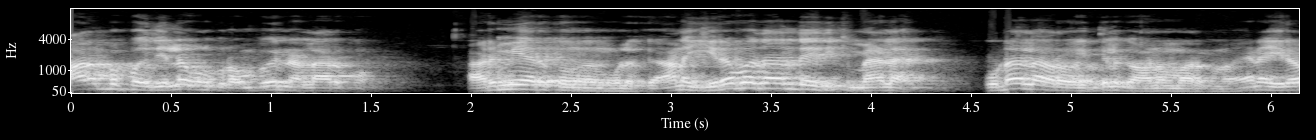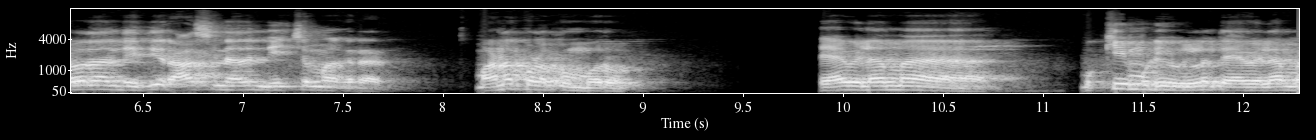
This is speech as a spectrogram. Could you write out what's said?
ஆரம்ப பகுதியில் உங்களுக்கு ரொம்பவே நல்லா இருக்கும். அருமையா இருக்குங்க உங்களுக்கு. ஆனா இருபதாம் தேதிக்கு மேல உடல் ஆரோக்கியத்தில் கவனமா இருக்கணும். ஏன்னா இருபதாம் தேதி ராசிநாதன் நீச்சமாகிறார். மனக்குழப்பம் வரும். தேவையில்லாம முக்கிய முடிவுகளை தேவையில்லாம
